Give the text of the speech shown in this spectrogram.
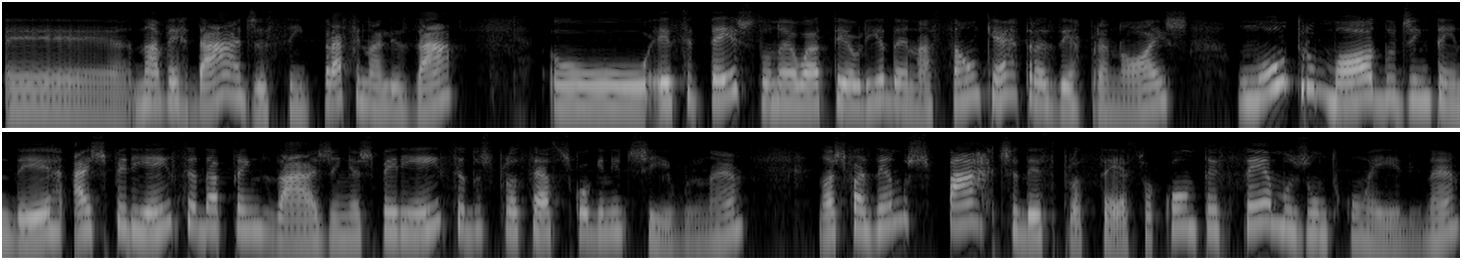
é, na verdade, assim, para finalizar, o, esse texto, né, a teoria da enação, quer trazer para nós um outro modo de entender a experiência da aprendizagem, a experiência dos processos cognitivos, né? Nós fazemos parte desse processo, acontecemos junto com ele, né?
